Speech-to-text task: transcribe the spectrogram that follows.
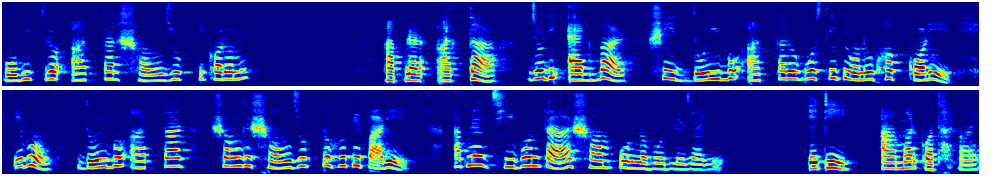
পবিত্র আত্মার সংযুক্তিকরণে? আপনার আত্মা যদি একবার সেই দৈব আত্মার উপস্থিতি অনুভব করে এবং দৈব আত্মার সঙ্গে সংযুক্ত হতে পারে, আপনার জীবনটা সম্পূর্ণ বদলে যাবে। এটি আমার কথা নয়,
